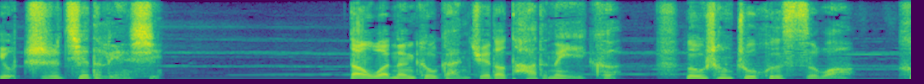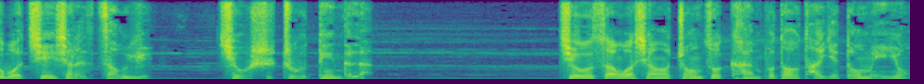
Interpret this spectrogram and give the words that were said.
有直接的联系。当我能够感觉到他的那一刻，楼上住户的死亡和我接下来的遭遇就是注定的了。就算我想要装作看不到他，也都没用。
